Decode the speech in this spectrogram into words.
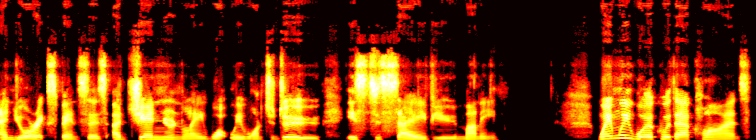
and your expenses are genuinely what we want to do is to save you money. When we work with our clients,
